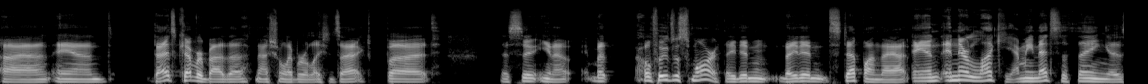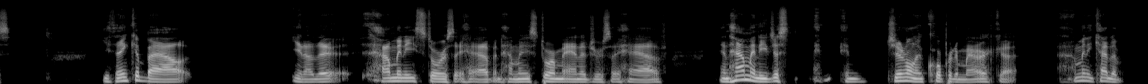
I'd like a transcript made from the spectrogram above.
Uh, and that's covered by the National Labor Relations Act. But as soon, you know, but Whole Foods was smart. They didn't they didn't step on that. And and they're lucky. I mean, that's the thing is you think about you know the how many stores they have and how many store managers they have and how many just in general in corporate america how many kind of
